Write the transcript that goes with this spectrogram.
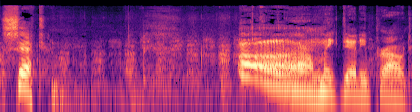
Sit. Oh, make Daddy proud.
